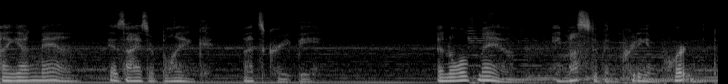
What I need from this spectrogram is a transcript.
A young man. His eyes are blank. That's creepy. An old man. He must have been pretty important.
